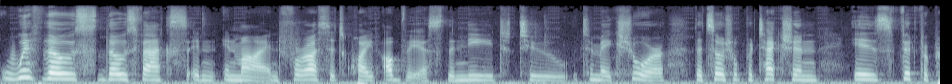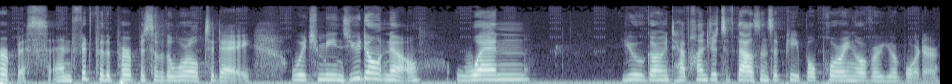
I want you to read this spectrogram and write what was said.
with those those facts in, in mind, for us it's quite obvious the need to to make sure that social protection is fit for purpose and fit for the purpose of the world today, which means you don't know when you're going to have hundreds of thousands of people pouring over your border.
